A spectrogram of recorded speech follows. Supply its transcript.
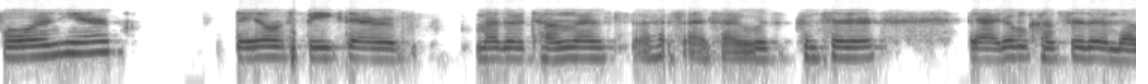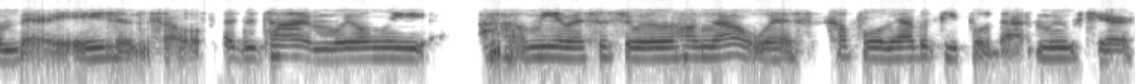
born here, they don't speak their mother tongue as as, as I would consider. That I don't consider them very Asian. So at the time, we only uh, me and my sister we hung out with a couple of the other people that moved here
